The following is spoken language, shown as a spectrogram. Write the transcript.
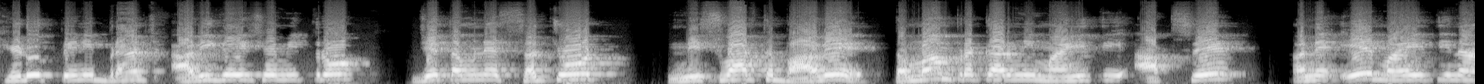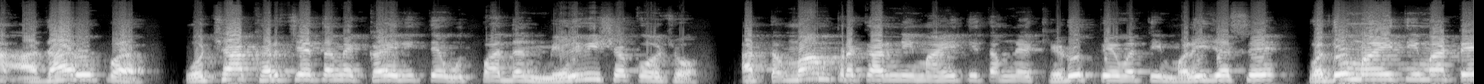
ખેડૂત પેની બ્રાન્ચ આવી ગઈ છે, મિત્રો, જે તમને સચોટ, નિસ્વાર્થ ભાવે તમામ પ્રકારની માહિતી આપશે. અને એ માહિતીના આધાર ઉપર ઓછા ખર્ચે તમે કઈ રીતે ઉત્પાદન મેળવી શકો છો, આ તમામ પ્રકારની માહિતી તમને ખેડૂત પે મળી જશે. વધુ માહિતી માટે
